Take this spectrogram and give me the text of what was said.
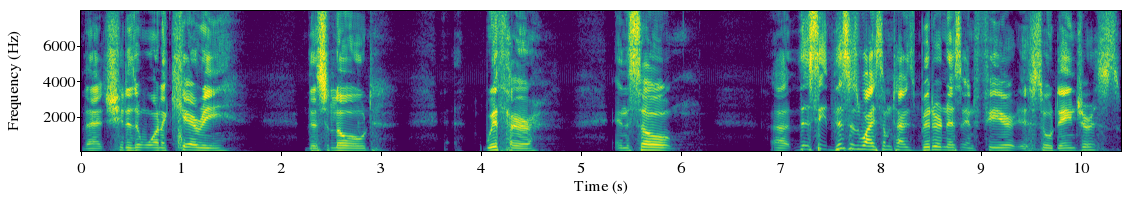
that she doesn't want to carry this load with her. And so, uh, this, see, this is why sometimes bitterness and fear is so dangerous.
